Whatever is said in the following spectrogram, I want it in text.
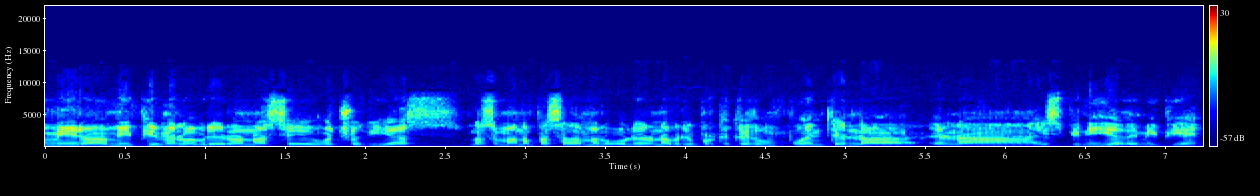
Mira, mi pie me lo abrieron hace ocho días. La semana pasada me lo volvieron a abrir porque quedó un puente en la, en la espinilla de mi pie.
